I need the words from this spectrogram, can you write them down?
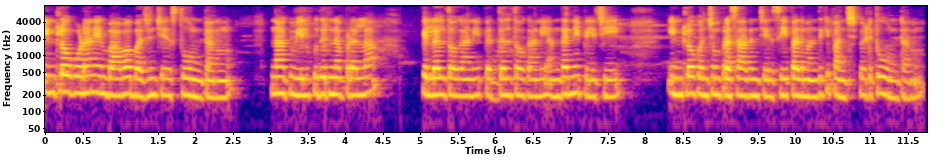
ఇంట్లో కూడా నేను బాబా భజన చేస్తూ ఉంటాను. నాకు వీలు కుదిరినప్పుడల్లా పిల్లలతో కానీ పెద్దలతో కానీ అందరినీ పిలిచి ఇంట్లో కొంచెం ప్రసాదం చేసి పది మందికి పంచిపెడుతూ ఉంటాను.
